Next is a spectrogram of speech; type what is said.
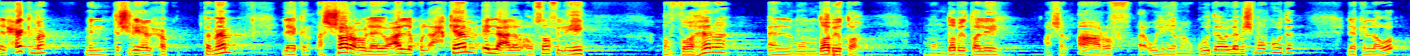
الحكمة من تشريع الحكم. تمام؟ لكن الشرع لا يعلق الأحكام إلا على الأوصاف الإيه؟ الظاهرة المنضبطة. منضبطة ليه؟ عشان أعرف أقول هي موجودة ولا مش موجودة. لكن لو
